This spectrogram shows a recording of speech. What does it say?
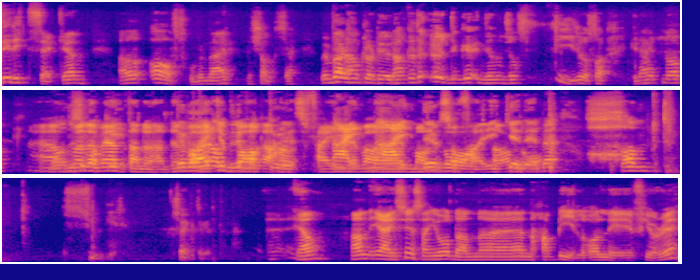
drittsekken, han avskogen der, en sjanse. Men hva er det han klarte å gjøre? Han klarte å ødelegge Indiana Jones 4 også. Greit nok. Ja, men ikke- vent nå. Det, det var, var ikke bare faktorer. hans feil. Nei, det var nei, det var ikke det. Men han suger. Så enkelt og greit. Ja, han, jeg syns han gjorde en, en habil rolle i Fury.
